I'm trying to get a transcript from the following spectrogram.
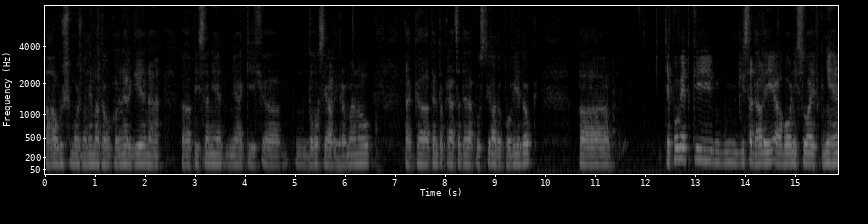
a už možno nemá toľko energie na písanie nejakých dlhosiahlých románov, tak tentokrát sa teda pustila do poviedok. Tie poviedky by sa dali, alebo oni sú aj v knihe,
